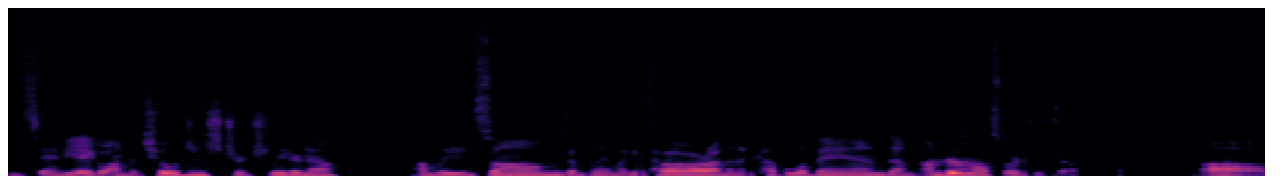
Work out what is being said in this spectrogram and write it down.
in San Diego. I'm the children's church leader now. I'm leading songs, I'm playing my guitar, I'm in a couple of bands, I'm I'm doing all sorts of stuff. Um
